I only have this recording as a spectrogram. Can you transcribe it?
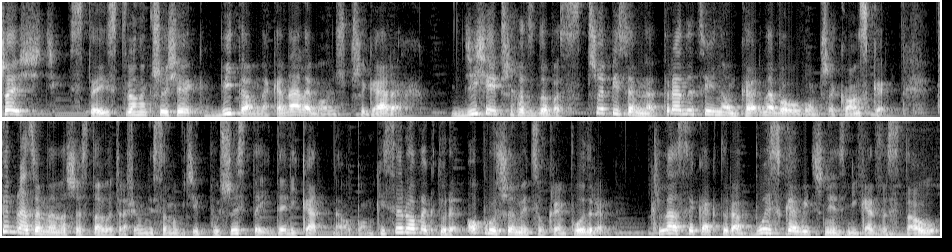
Cześć, z tej strony Krzysiek, witam na kanale Mąż przy garach. Dzisiaj przychodzę do Was z przepisem na tradycyjną karnawałową przekąskę. Tym razem na nasze stoły trafią niesamowicie puszyste i delikatne oponki serowe, które opruszymy cukrem pudrem. Klasyka, która błyskawicznie znika ze stołu.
